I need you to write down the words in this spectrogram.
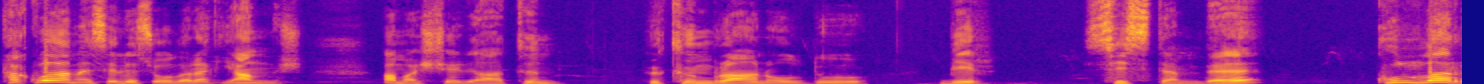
Takva meselesi olarak yanlış. Ama şeriatın hükümran olduğu bir sistemde kullar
